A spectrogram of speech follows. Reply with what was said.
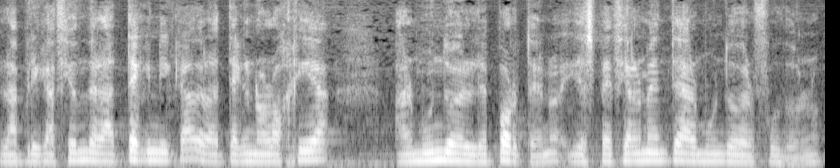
la aplicación de la técnica, de la tecnología al mundo del deporte ¿no? y especialmente al mundo del fútbol. ¿no?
